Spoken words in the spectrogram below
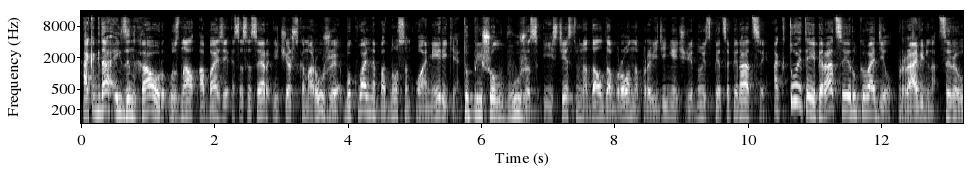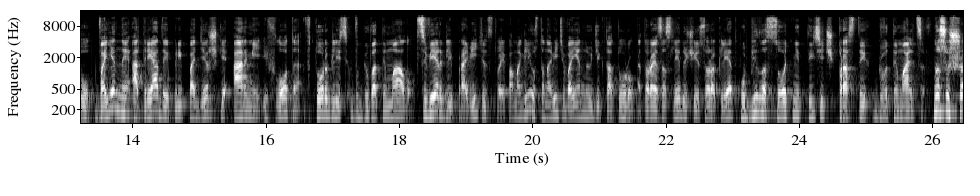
А когда Эйзенхауэр узнал о базе СССР и чешском оружии буквально под носом у Америки, то пришел в ужас и, естественно, дал добро на проведение очередной спецоперации. А кто этой операцией руководил? Правильно, ЦРУ. Военные отряды при поддержке армии и флота вторглись в Гватемалу, свергли правительство и помогли установить военную диктатуру, которая за следующие 40 лет убила сотни тысяч простых гватемальцев. Но США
